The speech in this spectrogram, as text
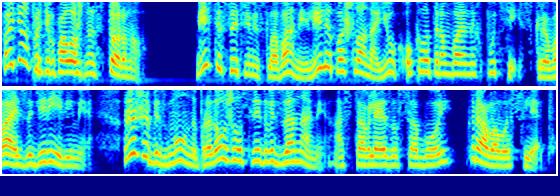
Пойдем в противоположную сторону!» Вместе с этими словами Лиля пошла на юг около трамвайных путей, скрываясь за деревьями. Рыжа безмолвно продолжила следовать за нами, оставляя за собой кровавый след.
